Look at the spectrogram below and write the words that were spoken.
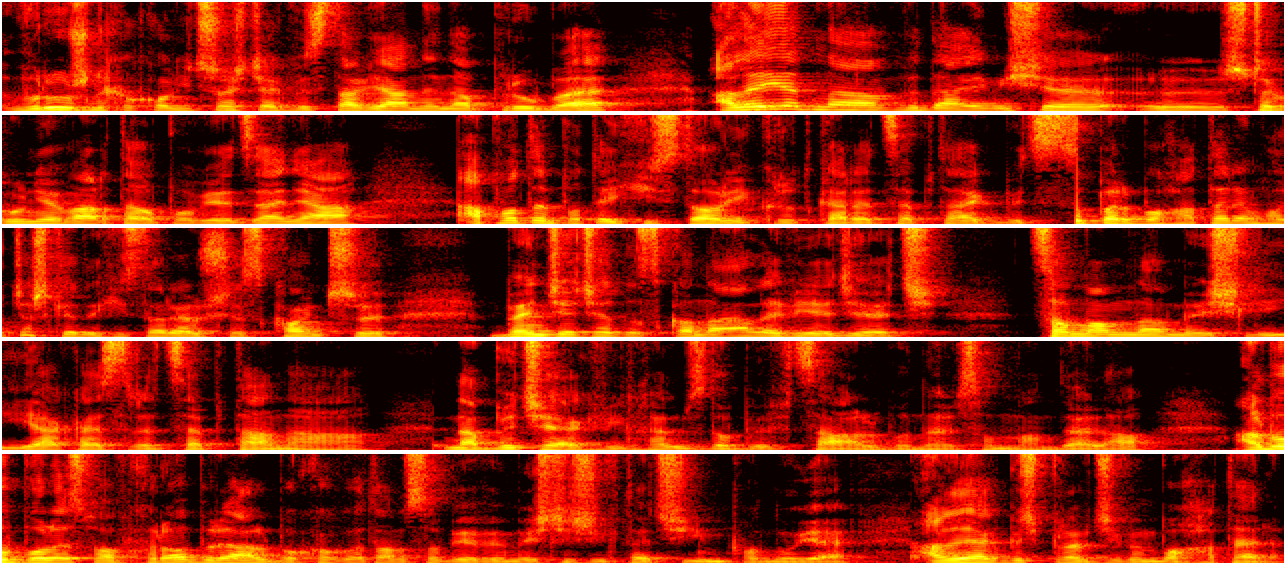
w różnych okolicznościach wystawiany na próbę, ale jedna wydaje mi się y, szczególnie warta opowiedzenia. A potem po tej historii krótka recepta, jak być super bohaterem, chociaż kiedy historia już się skończy, będziecie doskonale wiedzieć, co mam na myśli i jaka jest recepta na, na bycie jak Wilhelm Zdobywca, albo Nelson Mandela, albo Bolesław Chrobry, albo kogo tam sobie wymyślisz i kto ci imponuje, ale jak być prawdziwym bohaterem.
